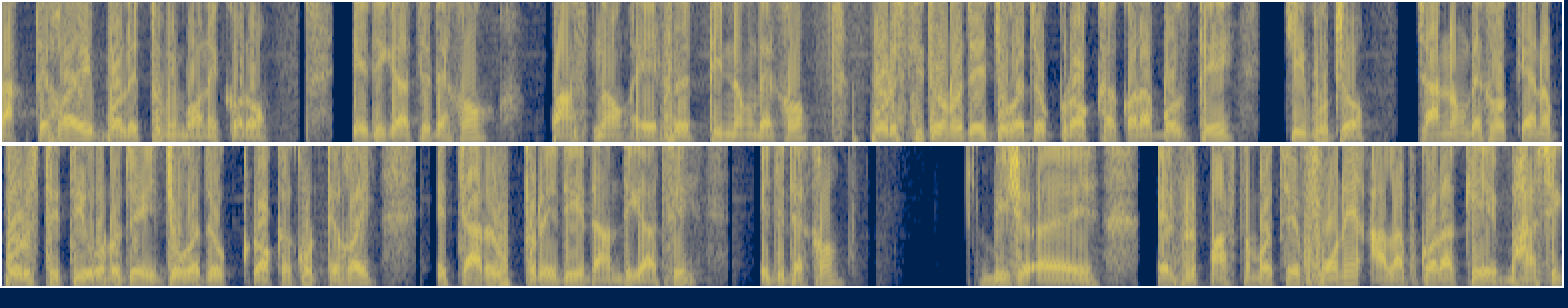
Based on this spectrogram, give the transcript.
রাখতে হয় বলে তুমি মনে করো? এদিকে আছে দেখো, পাঁচ নং এরপরে তিন নং দেখো, পরিস্থিতি অনুযায়ী যোগাযোগ রক্ষা করা বলতে কি বুঝো? চার নং দেখো, কেন পরিস্থিতি অনুযায়ী যোগাযোগ রক্ষা করতে হয়? এই চারের উত্তর এদিকে ডান দিকে আছে। এই যে দেখো বিষয় এরপরে পাঁচ নম্বর হচ্ছে ফোনে আলাপ করাকে ভাষিক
